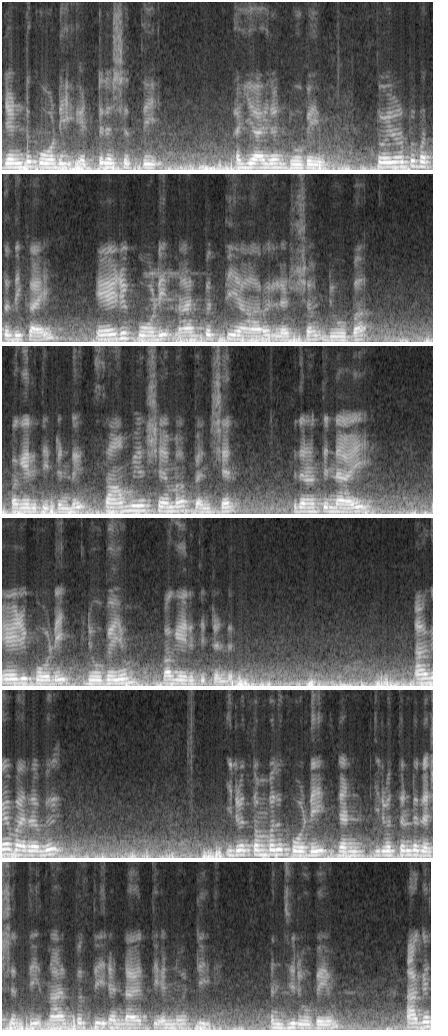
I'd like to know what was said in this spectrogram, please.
രണ്ട് കോടി എട്ട് ലക്ഷത്തി അയ്യായിരം രൂപയും തൊഴിലുറപ്പ് പദ്ധതിക്കായി ഏഴ് കോടി നാൽപ്പത്തി ആറ് ലക്ഷം രൂപ പകരുത്തിയിട്ടുണ്ട്. സാമൂഹ്യക്ഷേമ പെൻഷൻ വിതരണത്തിനായി ഏഴ് കോടി രൂപയും വകയിരുത്തിയിട്ടുണ്ട് ആകെ വരവ് ഇരുപത്തൊമ്പത് കോടി രണ്ട് ഇരുപത്തിരണ്ട് ലക്ഷത്തി നാൽപ്പത്തി രണ്ടായിരത്തി എണ്ണൂറ്റി അഞ്ച് രൂപയും ആകെ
